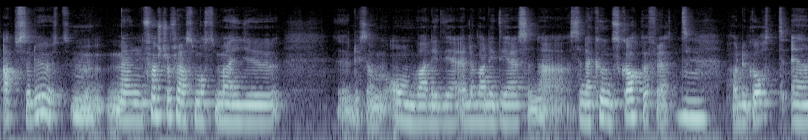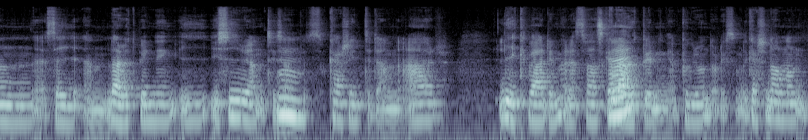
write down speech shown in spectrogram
absolut. Mm. Men först och främst måste man ju eh, liksom omvalidera eller validera sina, sina kunskaper för att mm. har du gått en, säg en lärarutbildning i, i Syrien till exempel mm. så kanske inte den är likvärdig med den svenska Nej. lärarutbildningen på grund av liksom, det kanske en annan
